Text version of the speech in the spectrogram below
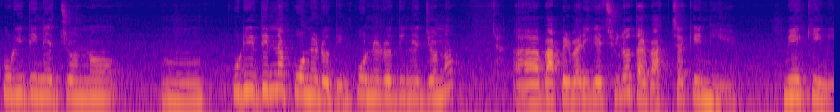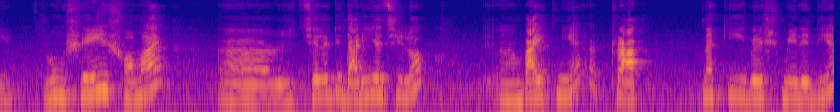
কুড়ি দিনের জন্য কুড়ি দিন না পনেরো দিন, পনেরো দিনের জন্য বাপের বাড়ি গেছিল তার বাচ্চাকে নিয়ে, মেয়েকে নিয়ে। এবং সেই সময় ছেলেটি দাঁড়িয়েছিল বাইক নিয়ে, ট্রাক নাকি বেশ মেরে দিয়ে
